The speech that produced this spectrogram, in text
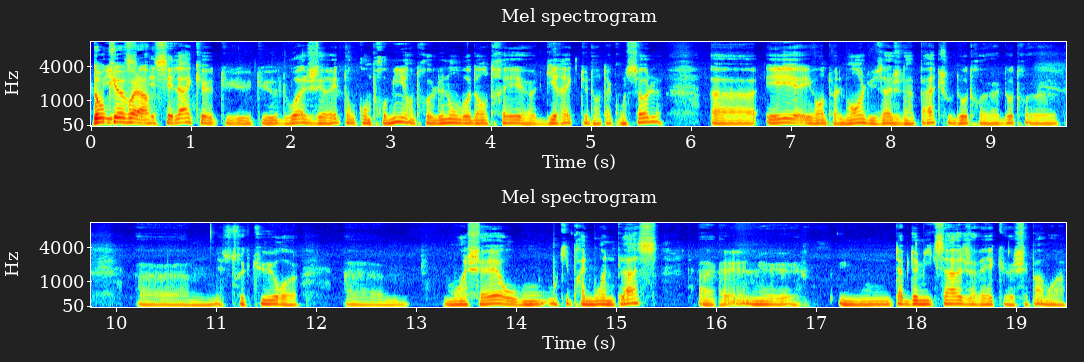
Donc Oui, euh, voilà. c'est- Et c'est là que tu, tu dois gérer ton compromis entre le nombre d'entrées directes dans ta console euh, et éventuellement l'usage d'un patch ou d'autres d'autres euh, structures moins chères ou, ou qui prennent moins de place. Une, une table de mixage avec, euh, je sais pas moi,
